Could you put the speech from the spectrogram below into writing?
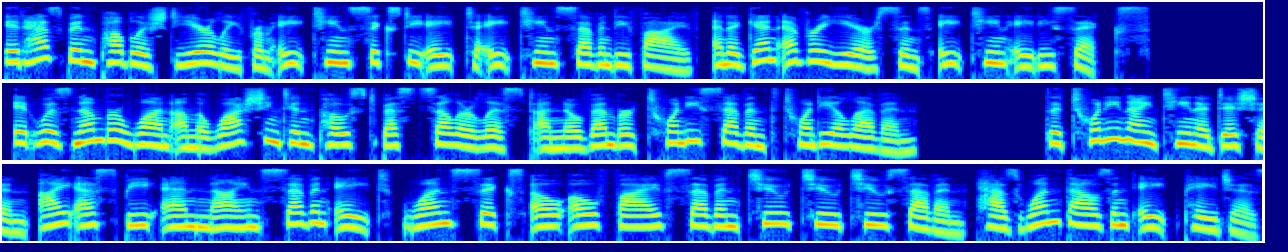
It has been published yearly from 1868 to 1875, and again every year since 1886. It was number one on the Washington Post bestseller list on November 27, 2011. The 2019 edition ISBN 978-1600572227 has 1008 pages.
